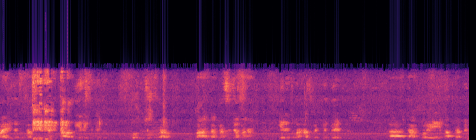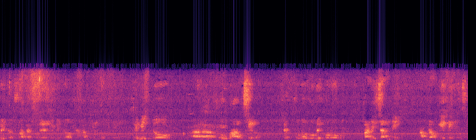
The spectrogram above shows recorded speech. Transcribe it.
বাইরে যেত তাদের তালা দিয়ে রেখে যেত বলতো যে তোমরা বারান্দার কাছে যাবা না। গেলে তোমার হাজবেন্ডকে বেড়ে তারপরে আপনার বিভিন্ন ছোড়াটা বিভিন্ন হাত দিল বিভিন্ন আরও ছিল। সে কোনো রুমে কোনো ফার্নিচার নেই। আমরাও গিয়ে দেখেছি।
